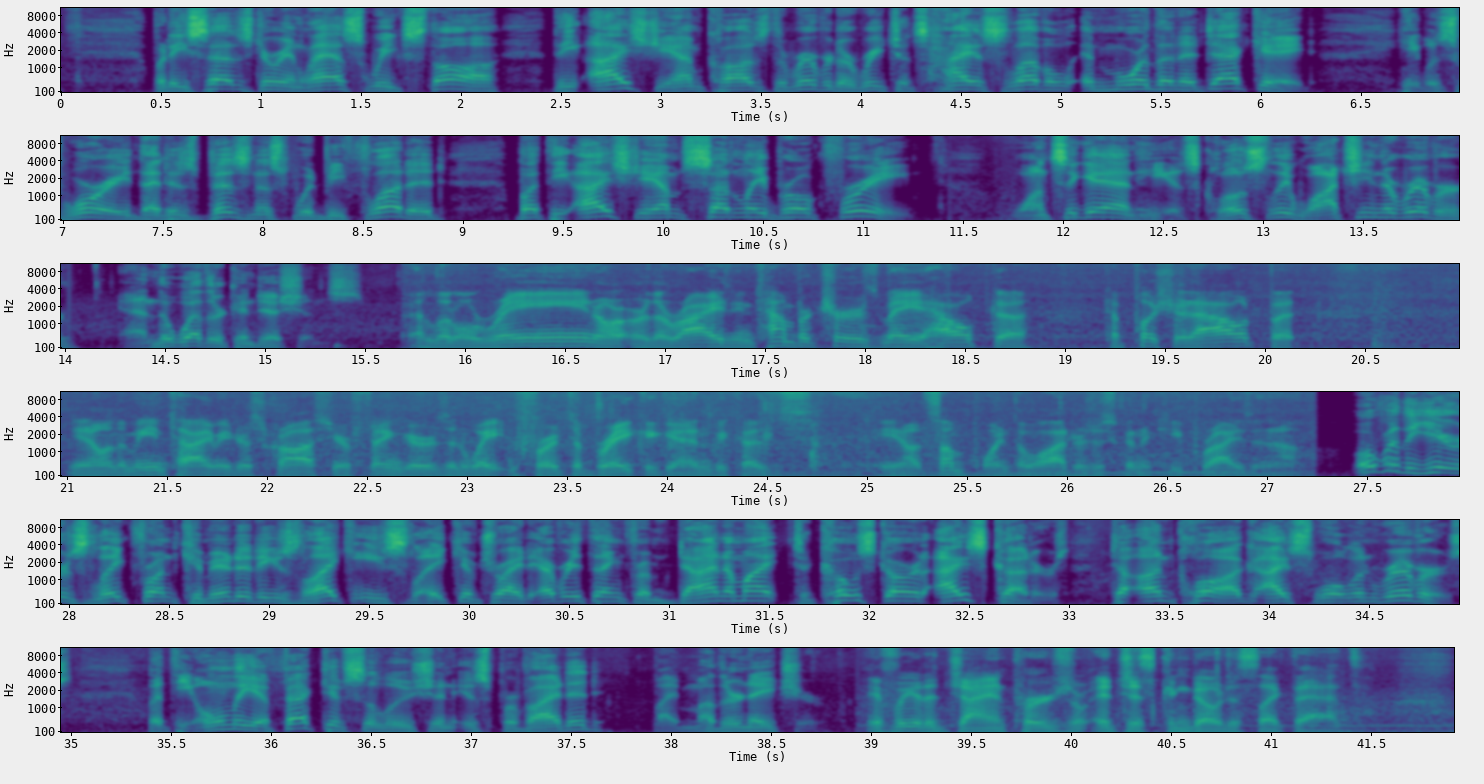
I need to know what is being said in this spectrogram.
But he says during last week's thaw, the ice jam caused the river to reach its highest level in more than a decade. He was worried that his business would be flooded, but the ice jam suddenly broke free. Once again, he is closely watching the river and the weather conditions. A little rain or, or the rising temperatures may help to to push it out, but you know, in the meantime, you're just crossing your fingers and waiting for it to break again because, you know, at some point the water's just going to keep rising up. Over the years, lakefront communities like Eastlake have tried everything from dynamite to Coast Guard ice cutters to unclog ice swollen rivers. But the only effective solution is provided by Mother Nature. If we get a giant purge, it just can go just like that.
